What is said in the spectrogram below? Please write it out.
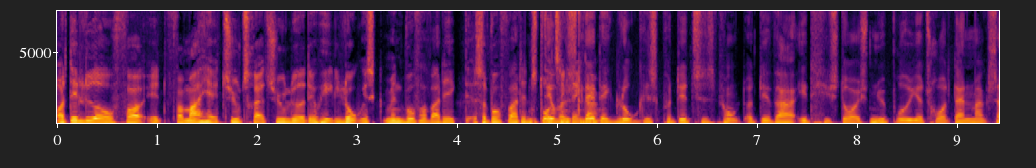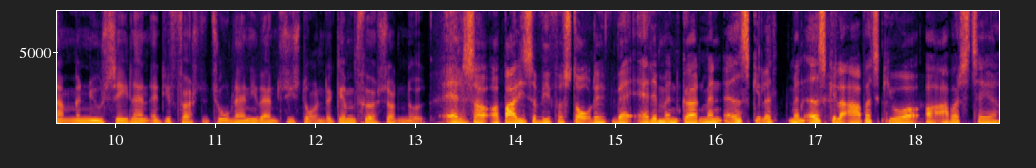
Og det lyder jo for, et, for mig her i 2023 lyder det jo helt logisk, men hvorfor var det ikke, altså hvorfor var det en stor Det var ting slet dengang? ikke logisk på det tidspunkt, og det var et historisk nybrud. Jeg tror, at Danmark sammen med New Zealand er de første to lande i verdenshistorien, der gennemfører sådan noget. Altså, og bare lige så vi forstår det, hvad er det, man gør? Man adskiller, man adskiller arbejdsgiver og arbejdstager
